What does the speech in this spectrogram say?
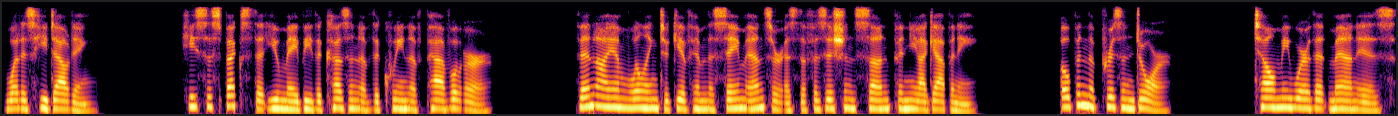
what is he doubting? He suspects that you may be the cousin of the Queen of Pavur. Then I am willing to give him the same answer as the physician's son Pinyagapani. Open the prison door. Tell me where that man is.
